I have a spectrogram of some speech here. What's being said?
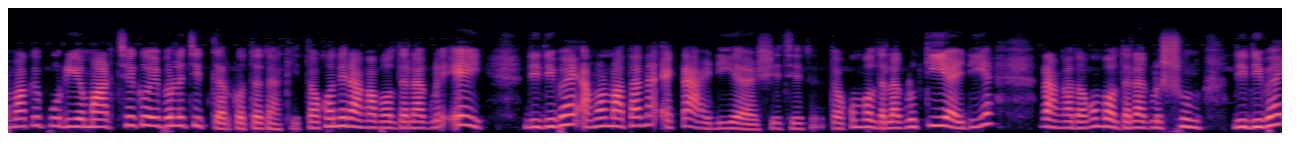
আমাকে পুড়িয়ে মারছে গো, এই বলে চিৎকার করতে থাকি। তখনই রাঙা বলতে লাগল, এই দিদিভাই, আমার মাথায় না একটা আইডিয়া এসেছে। তখন বলতে লাগল, কি আইডিয়া রাঙা তখন বলতে লাগল, শুন, দিদিভাই,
